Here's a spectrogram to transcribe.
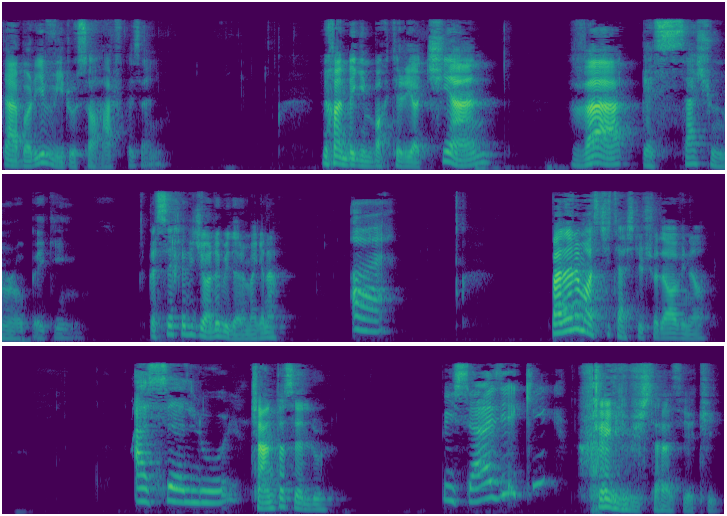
درباره ویروس ها حرف بزنیم می‌خوایم بگیم باکتری ها چی هن و قصهشون رو بگیم قصه خیلی جالبی داره مگه نه؟ آره بدن ما از چی تشکیل شده آوینا؟ از سلول چند تا سلول؟ بیشتر از یکی خیلی بیشتر از یکی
